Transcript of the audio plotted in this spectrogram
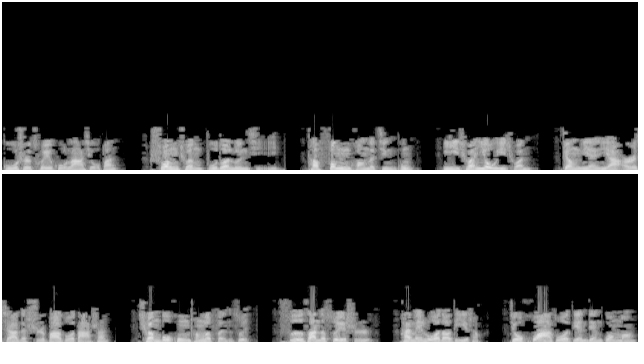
古尸摧枯拉朽般，双拳不断抡起，他疯狂的进攻。一拳又一拳，将碾压而下的十八座大山全部轰成了粉碎。四散的碎石还没落到地上，就化作点点光芒，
